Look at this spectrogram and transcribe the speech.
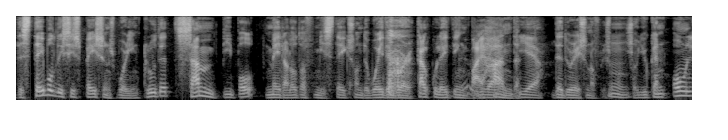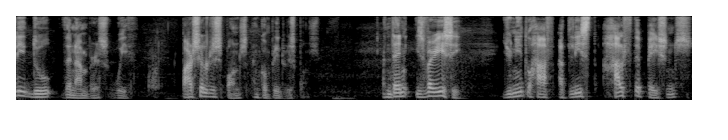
the stable disease patients were included. Some people made a lot of mistakes on the way they were calculating by hand yeah. the duration of response. Mm. So you can only do the numbers with partial response and complete response. And then it's very easy. You need to have at least half the patients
